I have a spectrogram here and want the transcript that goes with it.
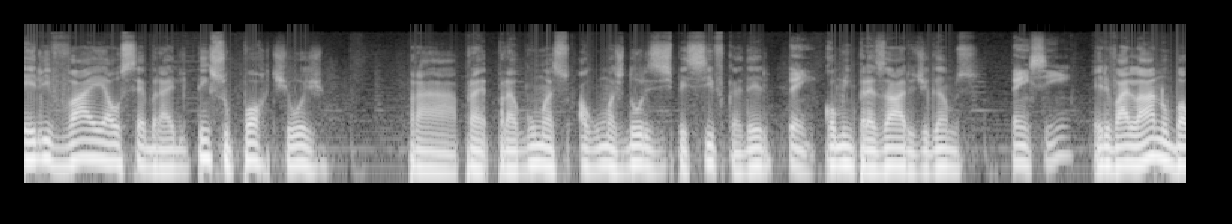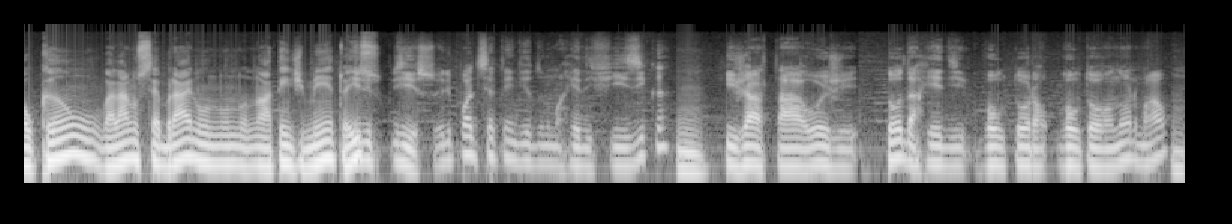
Ele vai ao Sebrae, ele tem suporte hoje para algumas, algumas dores específicas dele? Tem. Como empresário, digamos? Tem sim. Ele vai lá no balcão, vai lá no Sebrae, no, no, no atendimento, é Ele- isso? isso. Ele pode ser atendido numa rede física, Hum. que já está hoje, toda a rede voltou ao, voltou ao normal. Hum.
